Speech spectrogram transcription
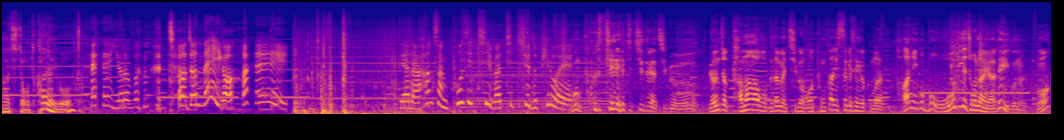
아 진짜 어떡하냐 이거 여러분 젖었네 이거. 대안아 항상 포지티브 아티튜드 필요해. 뭔 포스트잇 에티튜드야 지금 면접 다 망하고 그 다음에 지금 어 돈까지 쓰게 생겼구만 아니 이거 뭐 어디에 전화해야 돼 이거는 어?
